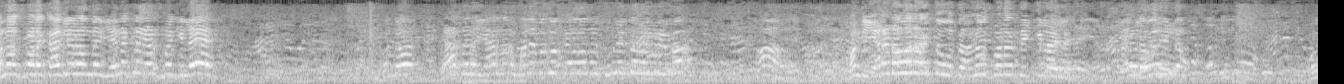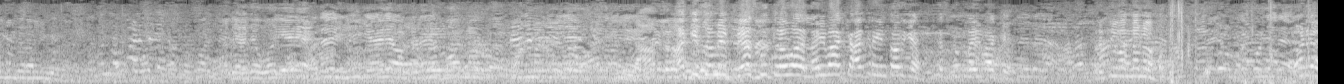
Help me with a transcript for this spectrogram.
ಅನೌನ್ಸ್ ಮಾಡಕ್ ಆಗ್ಲಿಲ್ಲ ಅಂದ್ರೆ ಏನಕ್ಕೆ ಹೇಳ್ಬೇಕಿಲ್ಲ ಒಂದು ಯಾರ್ದಾರ ಯಾರ್ದಾರ ಮನೆ ಮಗು ಕಳೆದೋದ್ರೆ ಸುಮ್ಮನೆ ಇವರು ಹಾ. ಒಂದು ಎರಡು ಅವರ್ ಆಯ್ತು ಒಬ್ಬ ಅನೌನ್ಸ್ ಮಾಡೋದು ದಿಕ್ಕಿಲ್ಲ ಇಲ್ಲಿ. ಎರಡು ಅವರ್ ಇಂದ ಹೋಗಿದ್ದಾರೆ ಅಲ್ಲಿಗೆ ಹಾಕಿ ಸ್ವಾಮಿ ಫೇಸ್ಬುಕ್ ಲೈವ್ ಹಾಕಿ ಹಾಕ್ರಿ ಇಂಥವ್ರಿಗೆ. ಫೇಸ್ಬುಕ್ ಲೈವ್ ಹಾಕಿ. ಪ್ರತಿಯೊಂದನ್ನು. ನೋಡ್ರಿ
